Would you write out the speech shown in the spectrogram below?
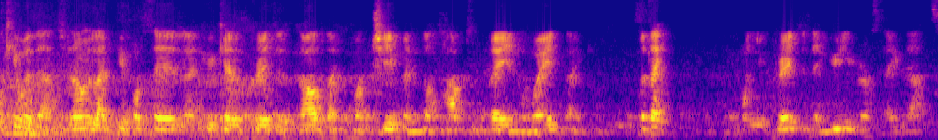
okay with that. You know, like people say, like you can create a card like for cheap and don't have to pay and wait. Like, but like when you created a universe like that,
